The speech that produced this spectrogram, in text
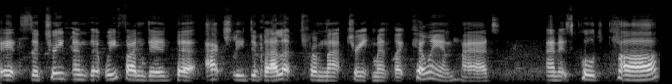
it's the treatment that we funded that actually developed from that treatment that Killian had, and it's called CAR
